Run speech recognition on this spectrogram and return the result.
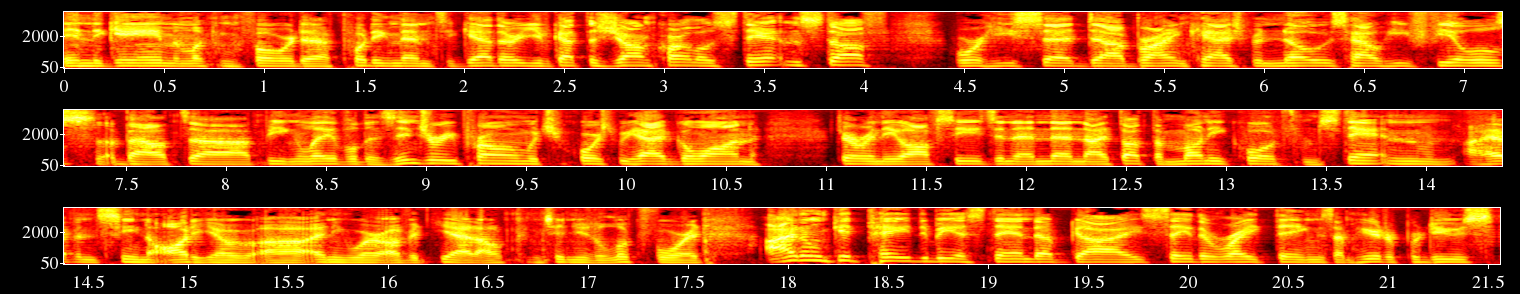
in the game, and looking forward to putting them together. You've got the Giancarlo Stanton stuff, where he said uh, Brian Cashman knows how he feels about uh, being labeled as injury prone, which of course we had go on during the offseason. And then I thought the money quote from Stanton, I haven't seen audio uh, anywhere of it yet. I'll continue to look for it. I don't get paid to be a stand up guy, say the right things. I'm here to produce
